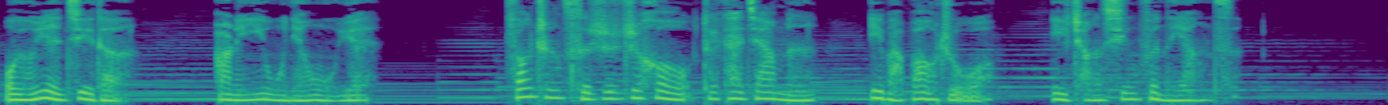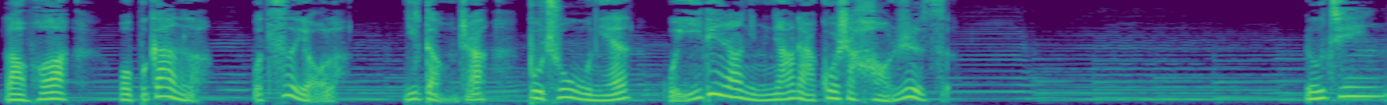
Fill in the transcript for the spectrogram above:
我永远记得，二零一五年五月，方程辞职之后推开家门，一把抱住我，异常兴奋的样子。老婆，我不干了，我自由了。你等着，不出五年，我一定让你们娘俩过上好日子。如今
